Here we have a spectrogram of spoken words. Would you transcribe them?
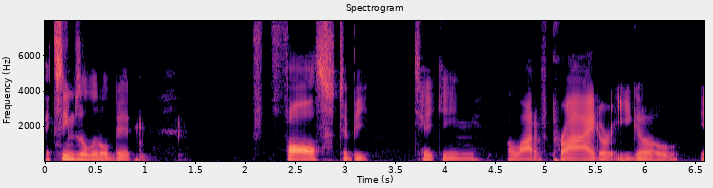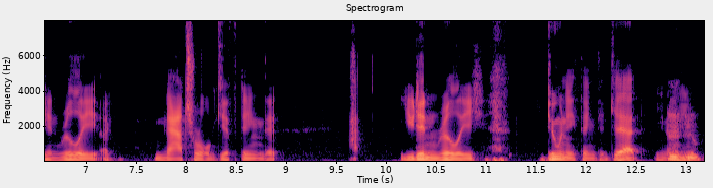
it seems a little bit false to be taking a lot of pride or ego in really a natural gifting that you didn't really do anything to get. You know, you mm-hmm.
